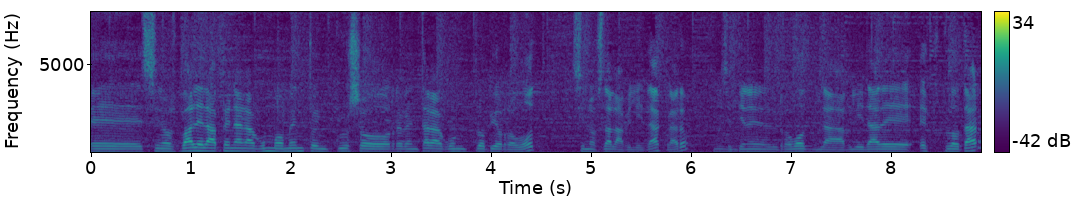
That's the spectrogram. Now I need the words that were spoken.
eh, si nos vale la pena en algún momento incluso reventar algún propio robot, si nos da la habilidad, claro. Si tiene el robot la habilidad de explotar,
